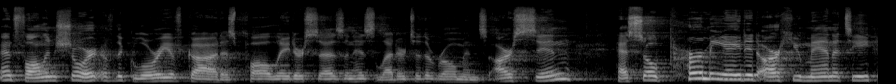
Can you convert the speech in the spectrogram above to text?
and fallen short of the glory of God, as Paul later says in his letter to the Romans. Our sin has so permeated our humanity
